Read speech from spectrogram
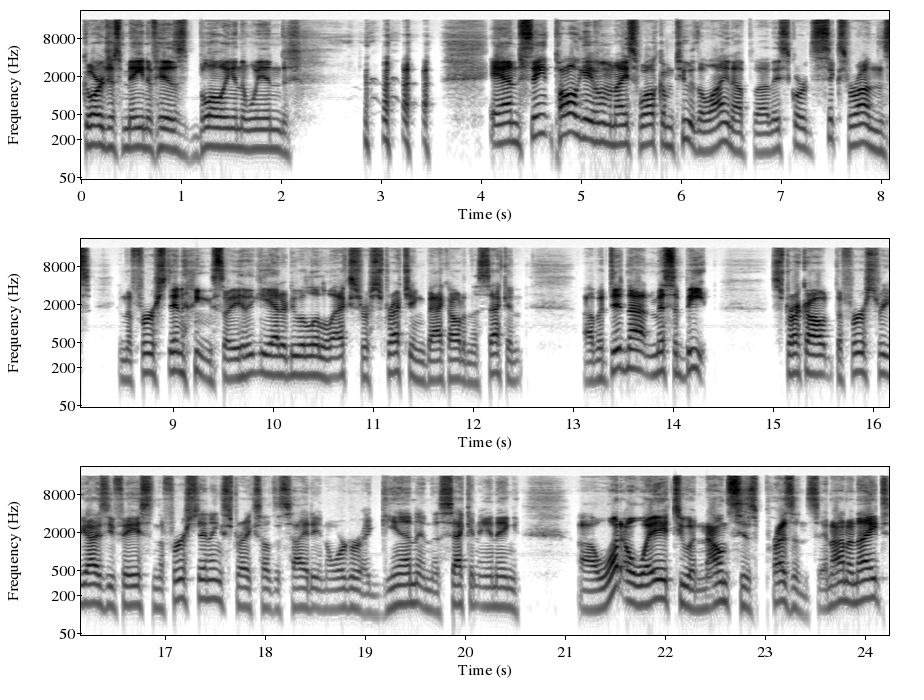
gorgeous mane of his blowing in the wind. and St. Paul gave him a nice welcome to the lineup. Uh, they scored six runs in the first inning, so I think he had to do a little extra stretching back out in the second, uh, but did not miss a beat struck out the first three guys he faced in the first inning, strikes out the side in order again in the second inning. Uh, what a way to announce his presence. And on a night,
